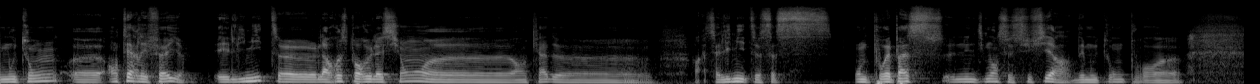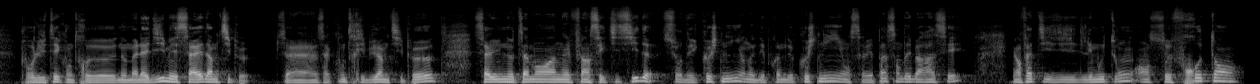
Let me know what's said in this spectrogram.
moutons enterrent les feuilles et limite euh, la resporulation en cas de. Ça limite. ça- on ne pourrait pas uniquement se suffire des moutons pour, pour lutter contre nos maladies, mais ça aide un petit peu. Ça, contribue un petit peu. Ça a eu notamment un effet insecticide sur des cochenilles. On a des problèmes de cochenilles, on ne savait pas s'en débarrasser. Et en fait, les moutons, en se frottant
